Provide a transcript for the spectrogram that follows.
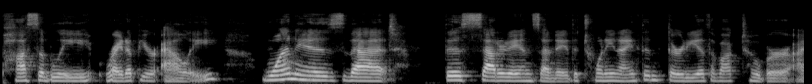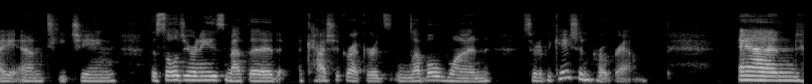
possibly right up your alley. One is that this Saturday and Sunday, the 29th and 30th of October, I am teaching the Soul Journeys Method Akashic Records Level 1 certification program. And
